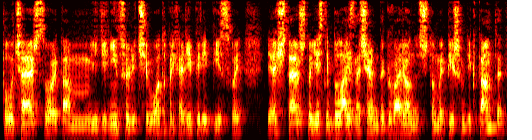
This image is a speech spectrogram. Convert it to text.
получаешь свой там единицу или чего-то, приходи, переписывай. Я считаю, что если была изначально договоренность, что мы пишем диктанты,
